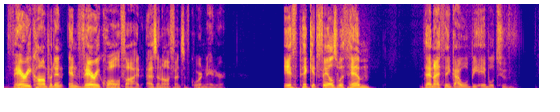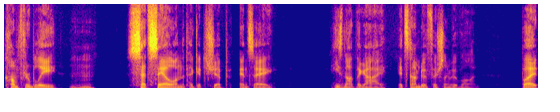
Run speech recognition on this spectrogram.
very competent and very qualified as an offensive coordinator. If Pickett fails with him, then I think I will be able to comfortably Mhm. set sail on the Pickett ship and say, he's not the guy. It's time to officially move on. But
